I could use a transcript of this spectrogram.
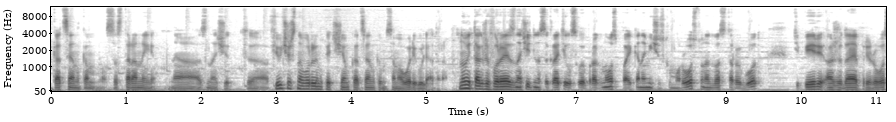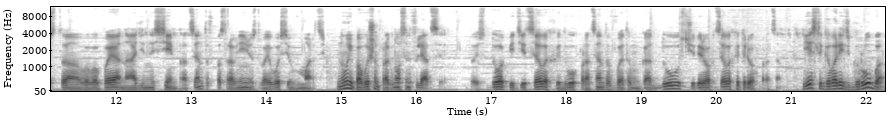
к оценкам со стороны э, значит, фьючерсного рынка, чем к оценкам самого регулятора. Ну и также ФРС значительно сократил свой прогноз по экономическому росту на 2022 год, теперь ожидая прироста ВВП на 1,7% по сравнению с 2,8% в марте. Ну и повышен прогноз инфляции то есть до 5,2% в этом году с 4,3%. Если говорить грубо,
